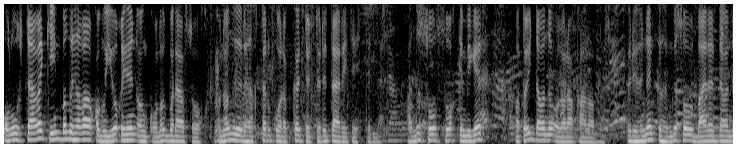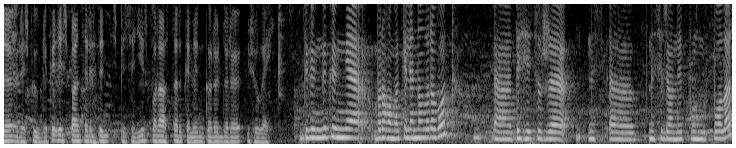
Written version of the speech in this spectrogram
Олустағы кейін балыхыға қомыйы қиын онколог бұра соқ. Онан ұрықтар қоракка төттөрі тарih тестерлер. Аны сол соқ кемегер отой дағыны олара қалалар. Үріхінен көхінгі сол барырдағыны республика диспансереттен специалист барастар кәлін көрілдері үшігай. Бүгінгі күнге бұрғанға келен олар бот. Бехес уже населенный пункт болар.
